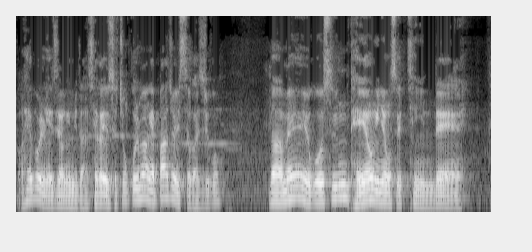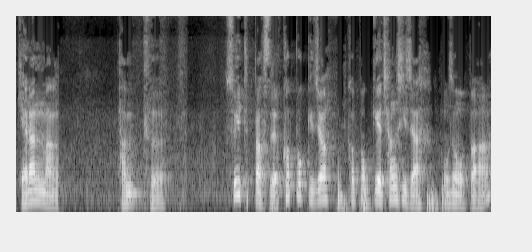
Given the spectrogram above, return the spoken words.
어, 해볼 예정입니다. 제가 요새 좀 꿀망에 빠져 있어가지고. 그 다음에 요것은 대형 인형 세팅인데 계란망, 반프, 스위트박스, 컵볶이죠? 컵볶이의 창시자, 홍성 오빠.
